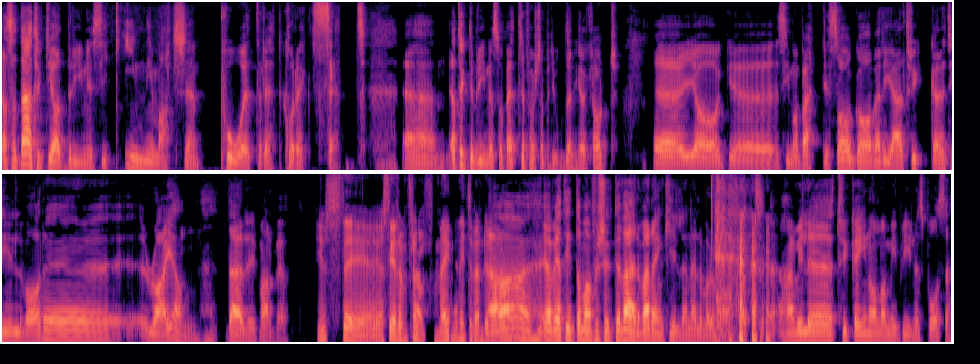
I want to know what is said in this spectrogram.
alltså där tyckte jag att Brynäs gick in i matchen på ett rätt korrekt sätt. Eh, jag tyckte Brynäs var bättre första perioden, helt klart. Eh, jag, eh, Simon Bertilsson gav en rejäl tryckare till, var det Ryan där i Malmö? Just det, jag ser den framför mig men inte vem det ja, var. Jag vet inte om han försökte värva den killen eller vad det var. Att han ville trycka in honom i Brynäs påse.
